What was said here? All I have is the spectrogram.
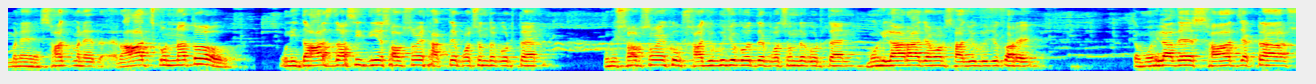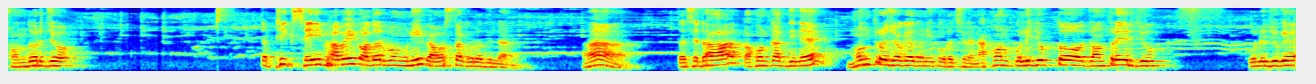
মানে সাজ মানে রাজকন্যা তো। উনি দাস দাসী দিয়ে সবসময় থাকতে পছন্দ করতেন। উনি সবসময় খুব সাজুগুজু করতে পছন্দ করতেন। মহিলারা যেমন সাজুগুজু করে, তো মহিলাদের সাজ একটা সৌন্দর্য। তো ঠিক সেইভাবেই কদর্প মুনি ব্যবস্থা করে দিলেন। হ্যাঁ তো সেটা তখনকার দিনে মন্ত্রযোগে উনি করেছিলেন। এখন কলিযুগ তো যন্ত্রের যুগ। কলিযুগে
